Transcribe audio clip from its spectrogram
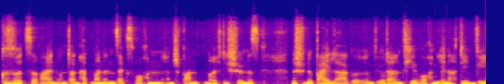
Gewürze rein und dann hat man in sechs Wochen entspannt ein richtig schönes, eine schöne Beilage irgendwie oder in vier Wochen, je nachdem wie,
